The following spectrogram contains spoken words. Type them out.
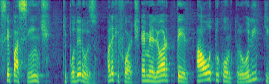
ser paciente que poderoso. Olha que forte. É melhor ter autocontrole que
